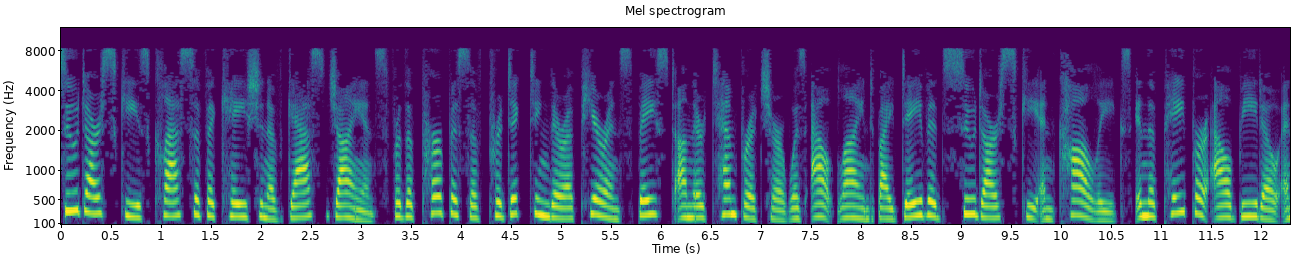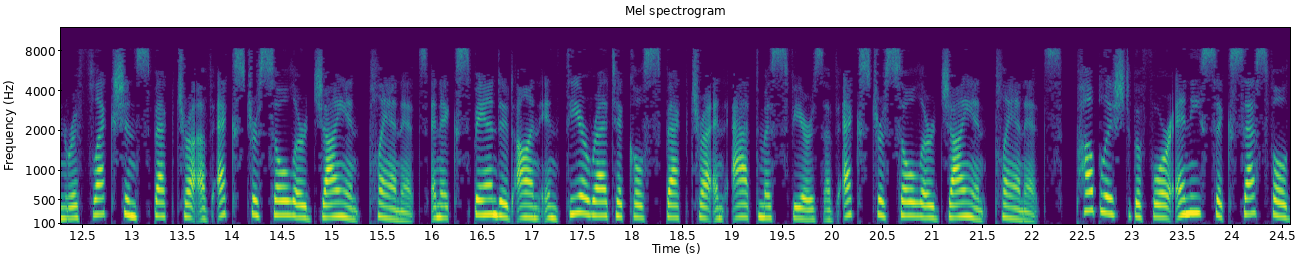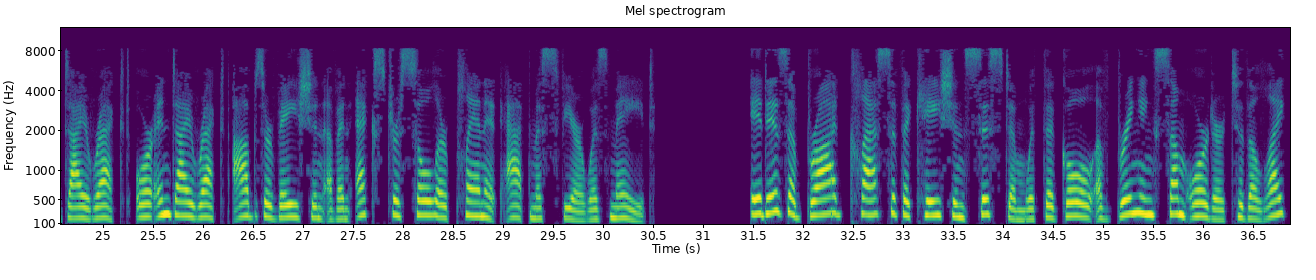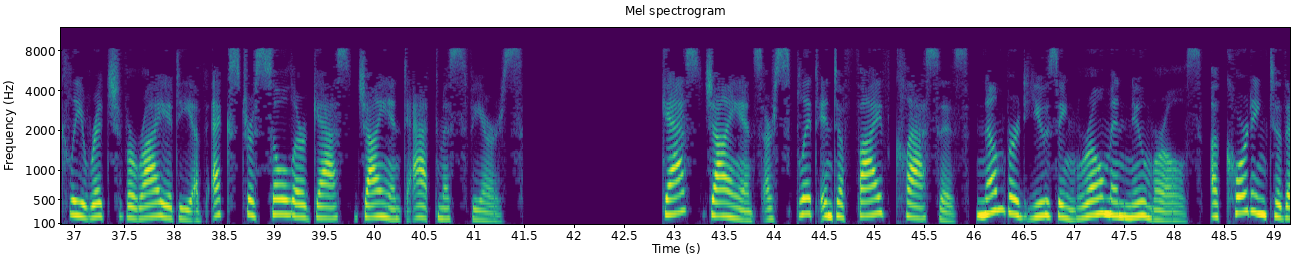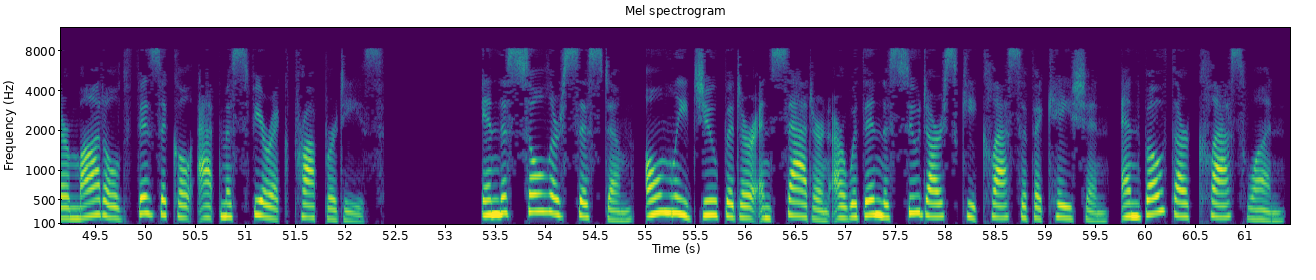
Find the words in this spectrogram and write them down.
Sudarsky's classification of gas giants for the purpose of predicting their appearance based on their temperature was outlined by David Sudarsky and colleagues in the paper Albedo and Reflection Spectra of Extrasolar Giant Planets and expanded on in Theoretical Spectra and Atmospheres of Extrasolar Giant Planets, published before any successful direct or indirect observation of an extrasolar planet atmosphere was made. It is a broad classification system with the goal of bringing some order to the likely rich variety of extrasolar gas giant atmospheres. Gas giants are split into five classes numbered using Roman numerals according to their modeled physical atmospheric properties. In the Solar System, only Jupiter and Saturn are within the Sudarsky classification, and both are Class 1.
